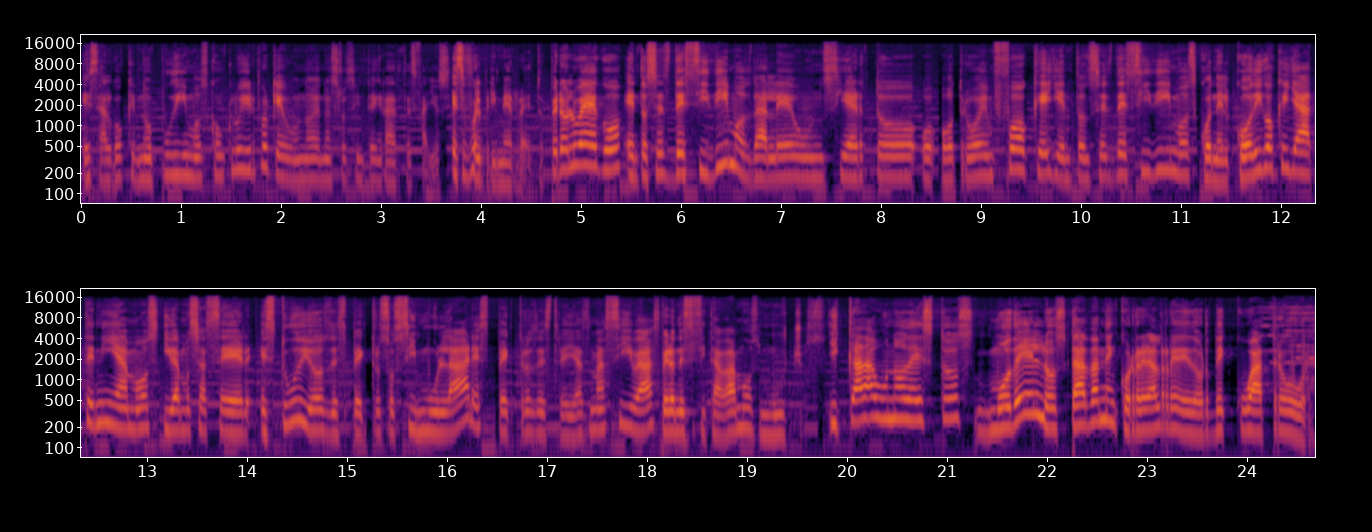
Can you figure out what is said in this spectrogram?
es algo que no pudimos concluir porque uno de nuestros integrantes falleció. Ese fue el primer reto. Pero luego, entonces decidimos darle un cierto o otro enfoque y entonces decidimos con el código que ya teníamos íbamos a hacer estudios de espectros o simular espectros de estrellas masivas, pero necesitábamos muchos. Y cada uno de estos modelos tardan en correr alrededor de cuatro horas.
